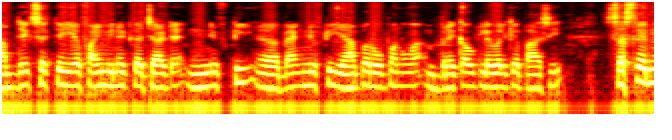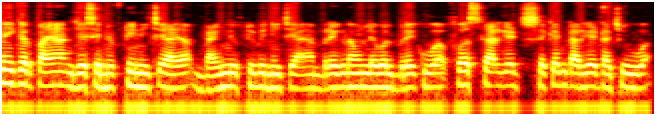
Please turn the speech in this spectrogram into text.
आप देख सकते हैं ये फाइव मिनट का चार्ट है। निफ्टी बैंक निफ्टी यहाँ पर ओपन हुआ ब्रेकआउट लेवल के पास ही। सस्टेन नहीं कर पाया जैसे निफ्टी नीचे आया बैंक निफ्टी भी नीचे आया। ब्रेकडाउन लेवल ब्रेक हुआ। First target second target achieve हुआ।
